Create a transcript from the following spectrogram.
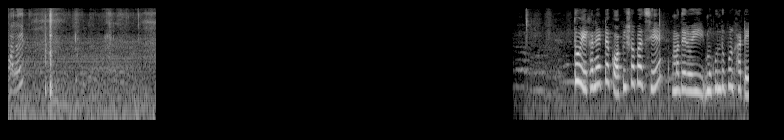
ভালোই। এখানে একটা কফি শপ আছে আমাদের ওই মুকুন্দপুর ঘাটে।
